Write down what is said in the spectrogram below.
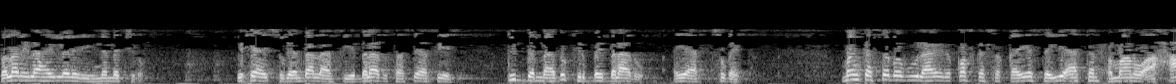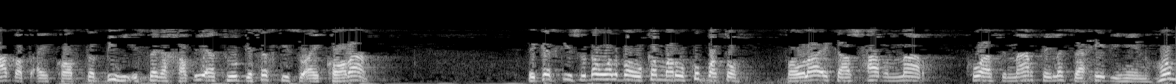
balan ilaahay laleeyihina ma jiro. Wixii ay sugeen baa la anfiyey balaadu taasi anfiyeysa. Didda maa dukir bay balaadu ayay sugaysa. Man kasaba buu ilahay yihi qofka shaqeeya sayi-atan xumaan oo axaadat ay koobto bihi isaga khadi'atuhu gafafkiisu ay koobaan. Gafkiisu dhan walba uu ka maruu ku bato fa ulaa'ika asxaabu nnaar kuwaasi naartay la saaxiib yihiin hum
